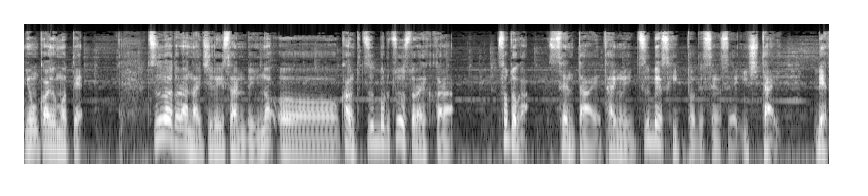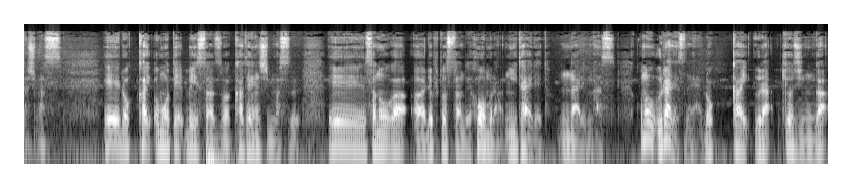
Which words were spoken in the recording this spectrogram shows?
4回表。ツーアウトランナー1塁3塁のカウント2ボール2ストライクから外がセンターへタイムリーツーベースヒットで先制1対0とします。えー、6回表、ベイスターズは加点します。えー、佐野がレフトスタンドでホームラン2対0となります。この裏ですね、6回裏、巨人が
